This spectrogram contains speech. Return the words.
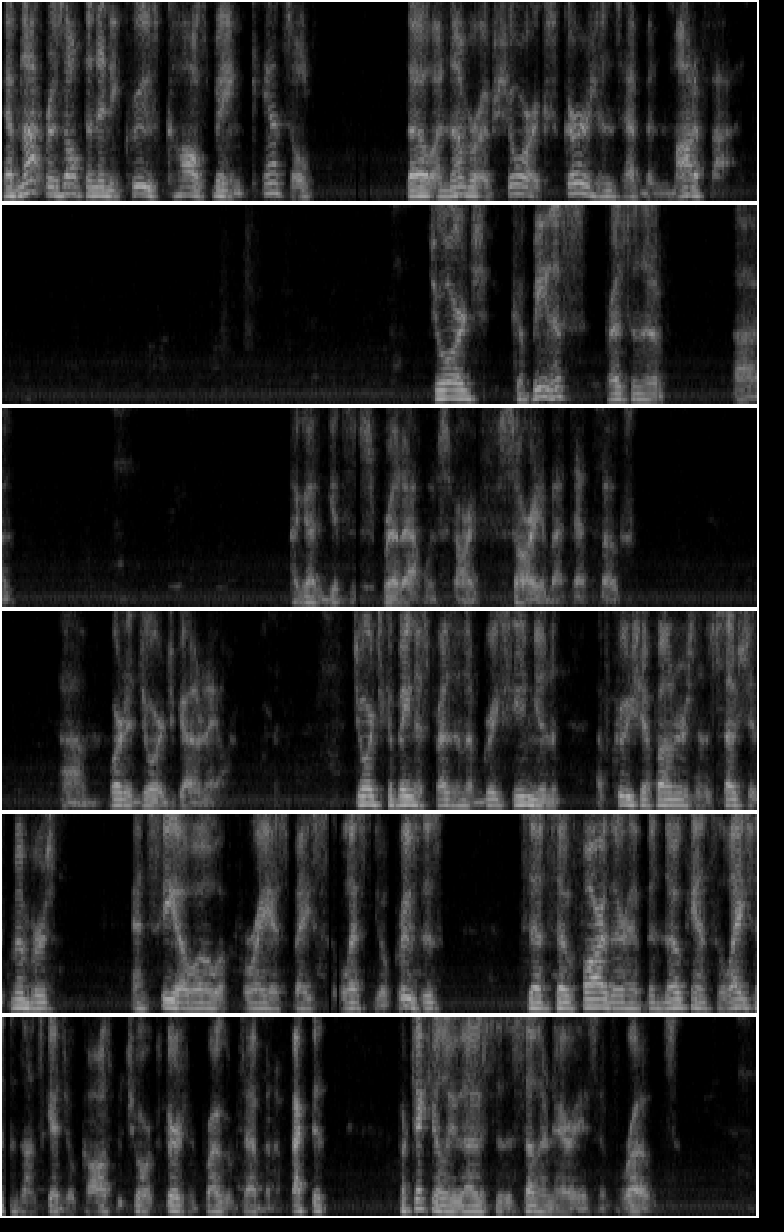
have not resulted in any cruise calls being canceled, though a number of shore excursions have been modified. George Koumpenas, president of uh, I got to get the spread out one. Sorry, sorry about that, folks. Um, where did George go now? George Koumpenas, president of Greece Union of Cruise Ship Owners and Associate Members and COO of Piraeus based Celestyal Cruises, said so far there have been no cancellations on scheduled calls, but shore excursion programs have been affected, particularly those to the southern areas of Rhodes.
